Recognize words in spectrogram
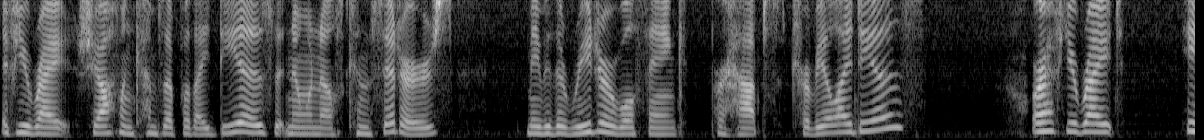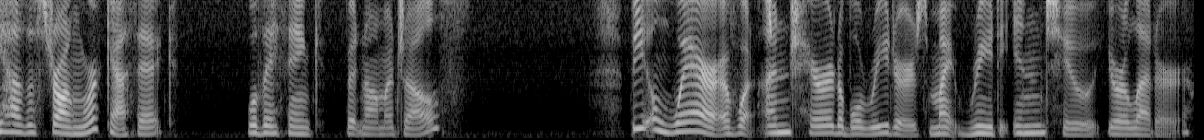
If you write, she often comes up with ideas that no one else considers, maybe the reader will think perhaps trivial ideas? Or if you write, he has a strong work ethic, will they think but not much else? Be aware of what uncharitable readers might read into your letter.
